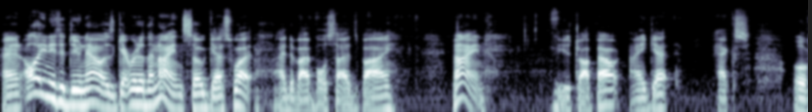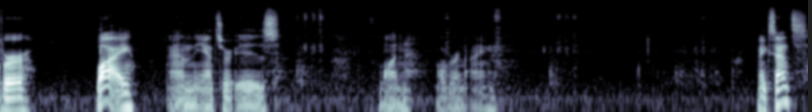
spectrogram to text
And all you need to do now is get rid of the 9. So guess what? I divide both sides by 9. These drop out. I get x over y. And the answer is 1 over 9. Make sense?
